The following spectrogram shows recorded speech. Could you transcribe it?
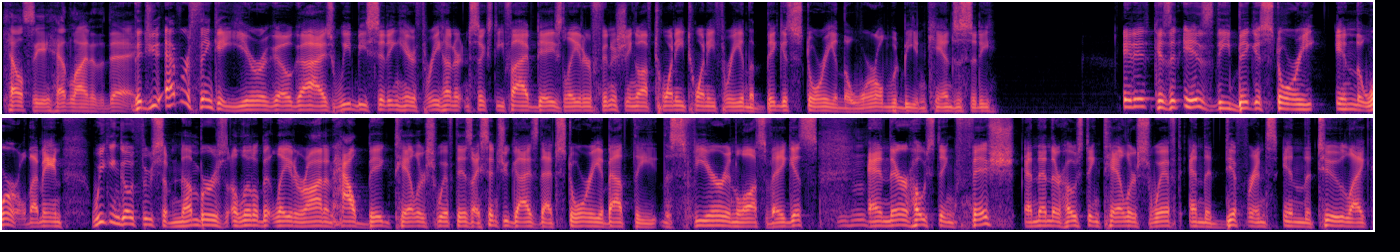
Kelce headline of the day. Did you ever think a year ago, guys, we'd be sitting here 365 days later, finishing off 2023, and the biggest story in the world would be in Kansas City? It is because it is the biggest story in the world. I mean, we can go through some numbers a little bit later on and how big Taylor Swift is. I sent you guys that story about the the Sphere in Las Vegas, mm-hmm. and they're hosting Phish, and then they're hosting Taylor Swift, and the difference in the two, like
